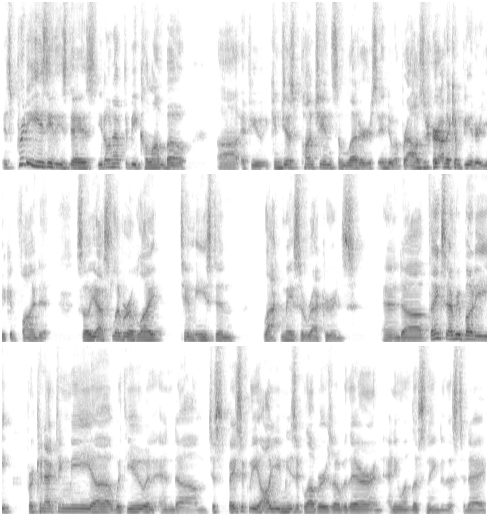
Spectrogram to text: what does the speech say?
It's pretty easy these days. You don't have to be Columbo. Uh, if you can just punch in some letters into a browser on a computer, you can find it. So yeah, Sliver of Light, Tim Easton, Black Mesa Records, and uh, thanks everybody for connecting me uh, with you and, and um, just basically all you music lovers over there and anyone listening to this today.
